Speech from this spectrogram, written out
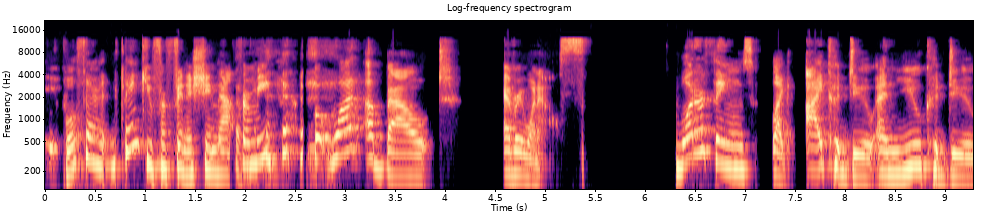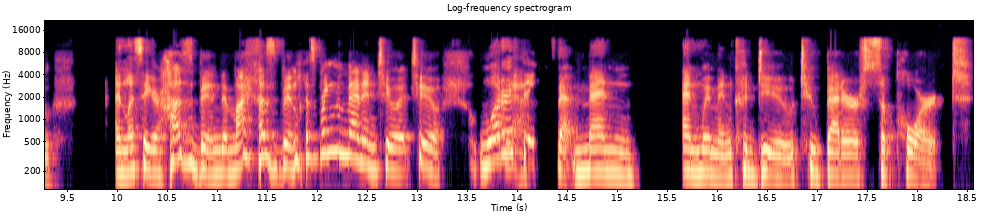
Equal. Thank you for finishing that for me. but what about everyone else? What are things like I could do and you could do? And let's say your husband and my husband, let's bring the men into it too. What are yeah. things that men and women could do to better support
